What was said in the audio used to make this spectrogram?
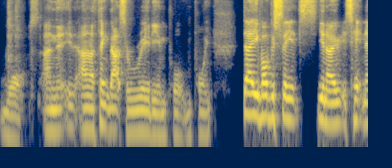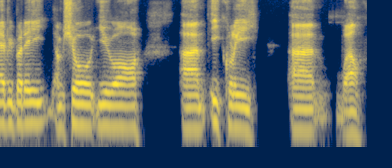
what. And, and I think that's a really important point. Dave, obviously it's, you know, it's hitting everybody. I'm sure you are um, equally, uh, well,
